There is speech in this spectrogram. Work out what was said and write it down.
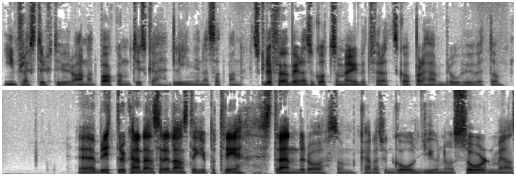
infrastruktur och annat bakom de tyska linjerna så att man skulle förbereda så gott som möjligt för att skapa det här brohuvudet då. Eh, britter och kanadensare landsteg på tre stränder då som kallas för Gold, Juno och Sword medan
